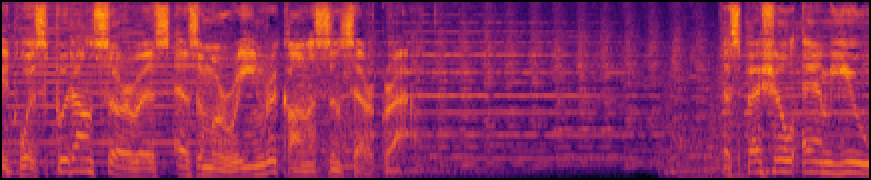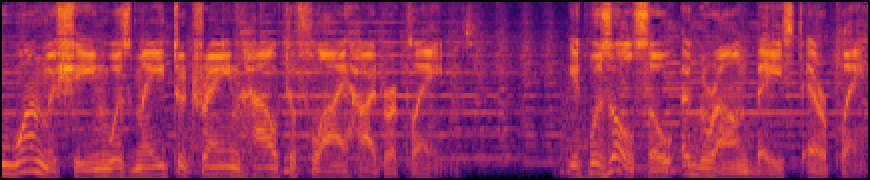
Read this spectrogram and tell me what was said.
It was put on service as a marine reconnaissance aircraft. A special MU-1 machine was made to train how to fly hydroplanes. It was also a ground-based airplane.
